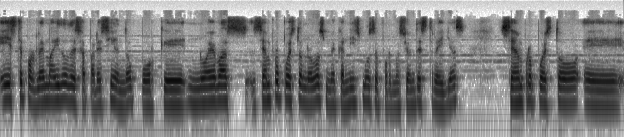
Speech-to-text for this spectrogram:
este problema ha ido desapareciendo porque nuevas, se han propuesto nuevos mecanismos de formación de estrellas, se han propuesto eh,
